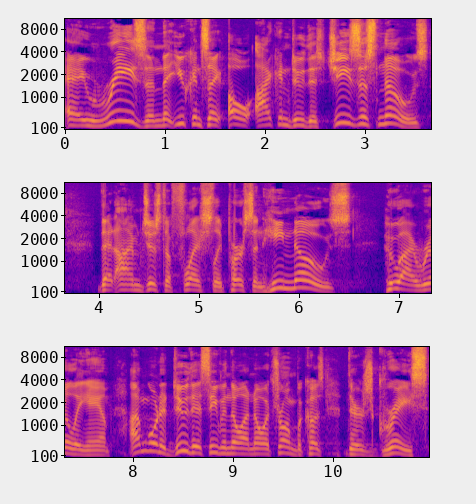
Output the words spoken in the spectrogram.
a reason that you can say, Oh, I can do this. Jesus knows that I'm just a fleshly person. He knows who I really am. I'm going to do this even though I know it's wrong because there's grace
